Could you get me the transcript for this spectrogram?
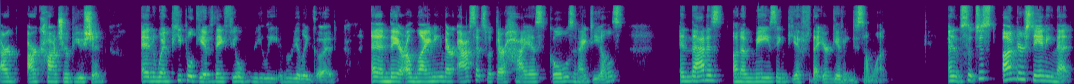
our our contribution. And when people give, they feel really, really good. And they are aligning their assets with their highest goals and ideals. And that is an amazing gift that you're giving to someone. And so just understanding that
